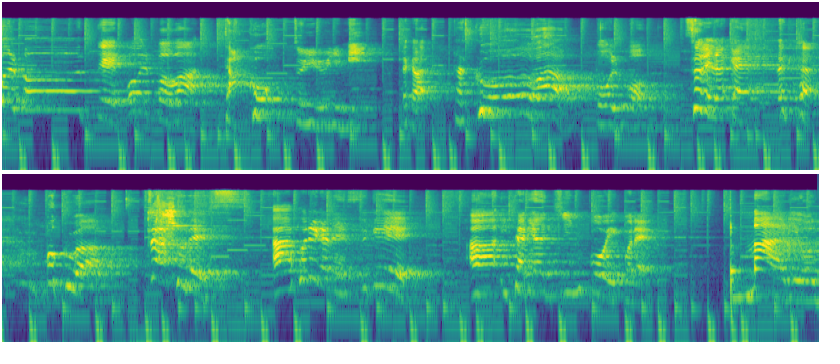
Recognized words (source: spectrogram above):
ポルポってポルポはタコという意味。だからタコはポルポそれだけ。だから僕はタコです。あこれがねすげえあイタリア人っぽいこれ。マリオ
